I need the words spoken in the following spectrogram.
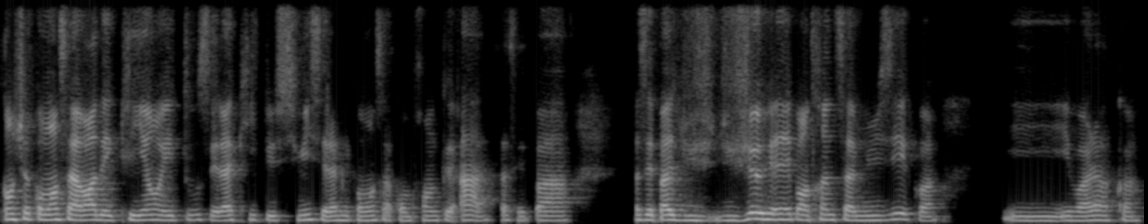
Quand tu commences à avoir des clients et tout, c'est là qu'il te suit, c'est là qu'il commence à comprendre que ah, ça, c'est pas, pas du, jeu, il n'est pas en train de s'amuser. quoi. Et, voilà, quoi.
